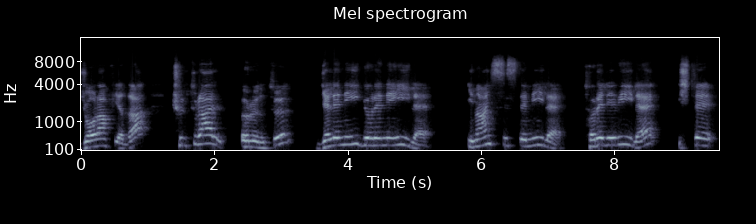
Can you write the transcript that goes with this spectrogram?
coğrafyada kültürel örüntü geleneği göreneğiyle, inanç sistemiyle, töreleriyle işte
